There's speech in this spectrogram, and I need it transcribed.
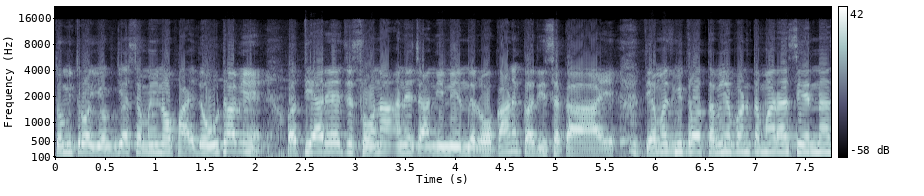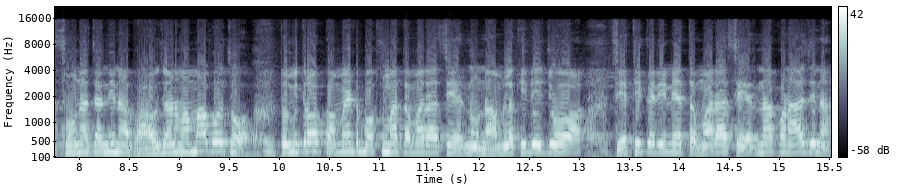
તો મિત્રો, યોગ્ય સમયનો ફાયદો ઉઠાવીને અત્યારે જ સોના અને ચાંદીની અંદર રોકાણ કરી શકાય. તેમજ મિત્રો, તમે પણ તમારા શેરના સોના ચાંદીના ભાવ જાણવા માંગો છો, તો મિત્રો કમેન્ટ બોક્સમાં તમારા શેરનું નામ લખી દેજો. જેથી કરીને તમારા શેરના પણ આજના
